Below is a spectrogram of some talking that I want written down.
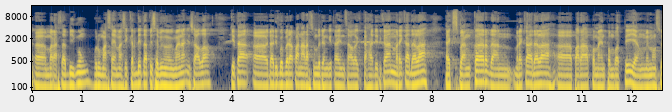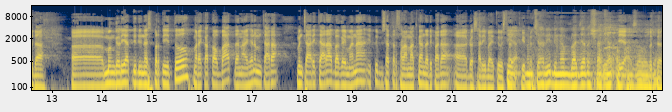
eh, merasa bingung, rumah saya masih kredit tapi saya bingung gimana, insya Allah kita eh, dari beberapa narasumber yang kita insya Allah kita hadirkan, mereka adalah ex banker dan mereka adalah eh, para pemain properti yang memang sudah eh, menggeliat di dunia seperti itu, mereka tobat dan akhirnya mencari mencari cara bagaimana itu bisa terselamatkan daripada eh, dosa riba itu Ustaz Iya, gitu. mencari dengan belajar syariat Allah Iya, Azza wa Jalla. betul.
